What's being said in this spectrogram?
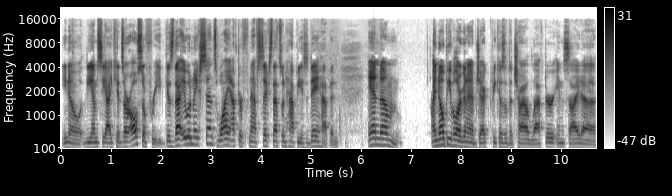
you know, the MCI kids are also freed, because that it would make sense why after FNAF 6, that's when Happiest Day happened. And um, I know people are gonna object because of the child laughter inside uh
